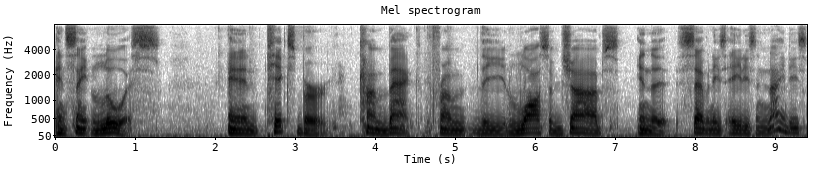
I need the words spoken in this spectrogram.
and St. Louis and Pittsburgh come back from the loss of jobs in the 70s, 80s, and 90s,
